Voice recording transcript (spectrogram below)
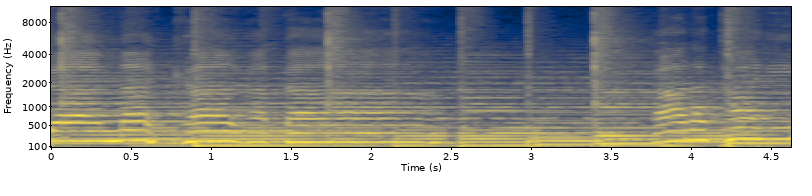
らなかったあなたに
